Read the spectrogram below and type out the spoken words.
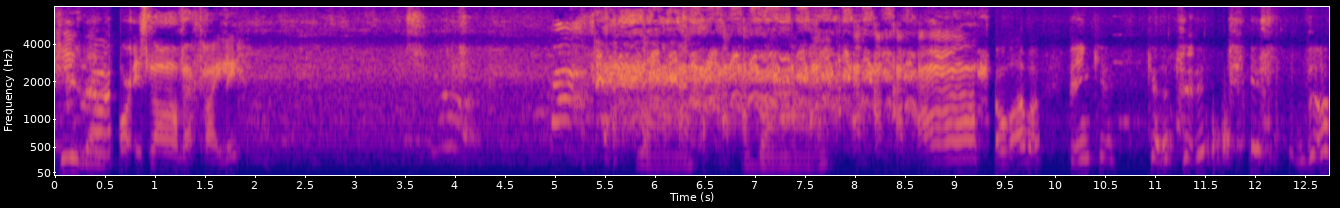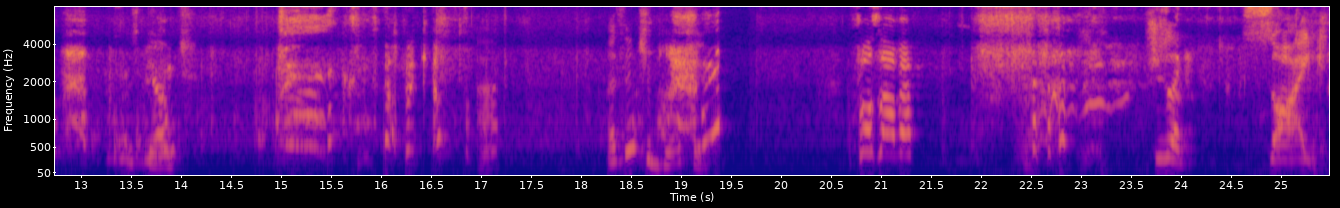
She's dead. What is lava, Kylie? Wow. Wow. Lava. Pinky. Kateri. Do. This bitch. I think she broke it. Floor's lava. She's like, psych.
